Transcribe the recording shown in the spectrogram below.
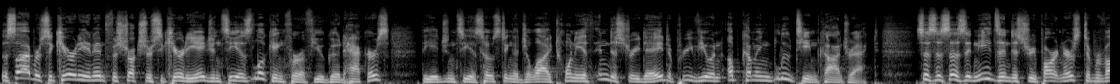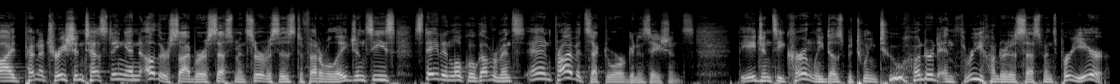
The Cybersecurity and Infrastructure Security Agency is looking for a few good hackers. The agency is hosting a July 20th Industry Day to preview an upcoming Blue Team contract. CISA says it needs industry partners to provide penetration testing and other cyber assessment services to federal agencies, state and local governments, and private sector organizations. The agency currently does between 200 and 300 assessments per year.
